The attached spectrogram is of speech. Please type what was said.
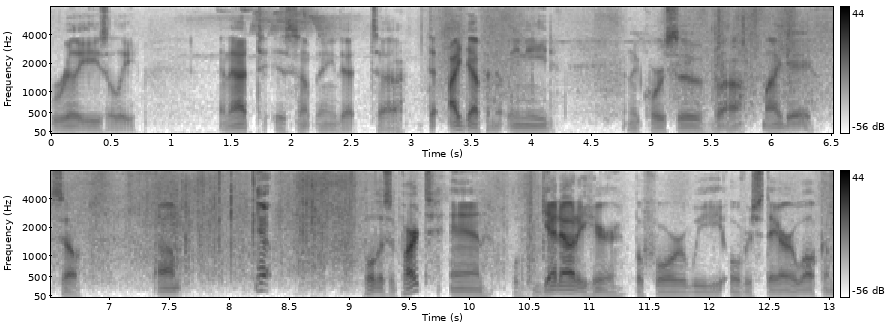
really easily, and that is something that uh, that I definitely need in the course of uh, my day. So, um, yeah, pull this apart and we'll get out of here before we overstay our welcome.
